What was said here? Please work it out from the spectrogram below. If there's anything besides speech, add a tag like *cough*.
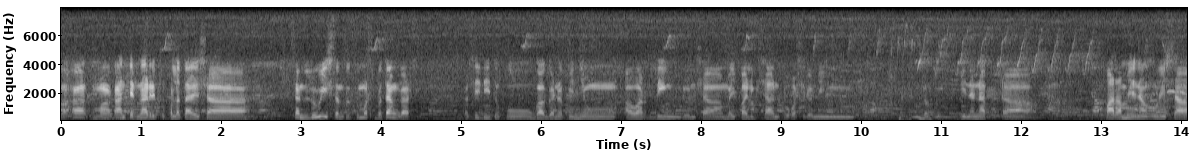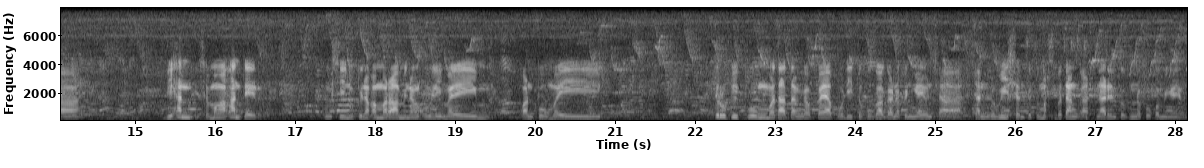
mga, mga kanter, narito pala tayo sa San Luis, Santo Tomas, Batangas. Kasi dito po gaganapin yung awarding doon sa may paligsahan po kasi kaming ginanap sa para may nang huli sa dihan, sa mga hunter. Kung sino pinakamarami ng huli, may pan po, may trophy pong matatanggap. Kaya po dito po gaganapin ngayon sa San Luis, Santo Tomas, Batangas. Narito na po kami ngayon.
